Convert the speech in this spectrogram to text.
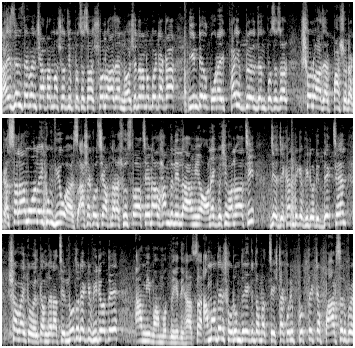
রাইজেন সেভেন সাতান্নশো জি প্রসেসর ষোলো হাজার নয়শো নিরানব্বই টাকা Intel core i five twelve gen processor ষোলো হাজার পাঁচশো টাকা। আসসালামু আলাইকুম ভিউয়ার্স আশা করছি আপনারা সুস্থ আছেন। আলহামদুলিল্লাহ আমি অনেক বেশি ভালো আছি। যে যেখান থেকে ভিডিওটি দেখছেন, সবাইকে ওয়েলকাম জানাচ্ছি নতুন একটি ভিডিওতে। আমি মোহাম্মদ মেহেদি হাসান। আমাদের শোরুম থেকে কিন্তু আমরা চেষ্টা করি প্রত্যেকটা পার্টসের উপরে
